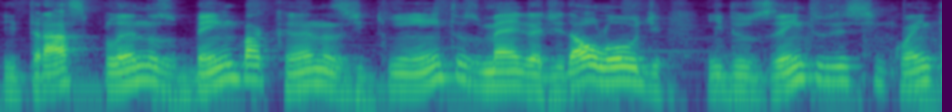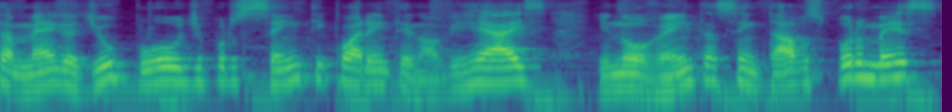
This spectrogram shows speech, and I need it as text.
e traz planos bem bacanas de 500 MB de download e 250 MB de upload por R$ 149,90 por mês,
